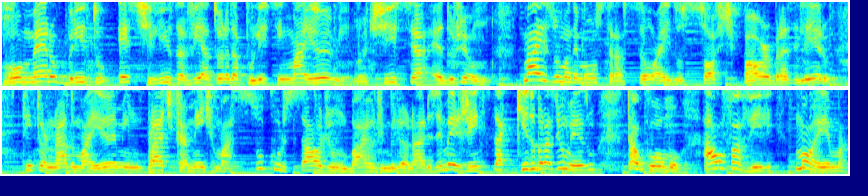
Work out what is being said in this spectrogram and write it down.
Romero Brito estiliza a viatura da polícia em Miami. Notícia é do G1. Mais uma demonstração aí do soft power brasileiro, que tem tornado Miami em praticamente uma sucursal de um bairro de milionários emergentes daqui do Brasil mesmo, tal como Alphaville, Moema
